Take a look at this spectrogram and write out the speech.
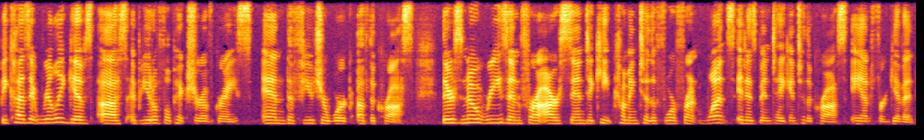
because it really gives us a beautiful picture of grace and the future work of the cross. There's no reason for our sin to keep coming to the forefront once it has been taken to the cross and forgiven.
